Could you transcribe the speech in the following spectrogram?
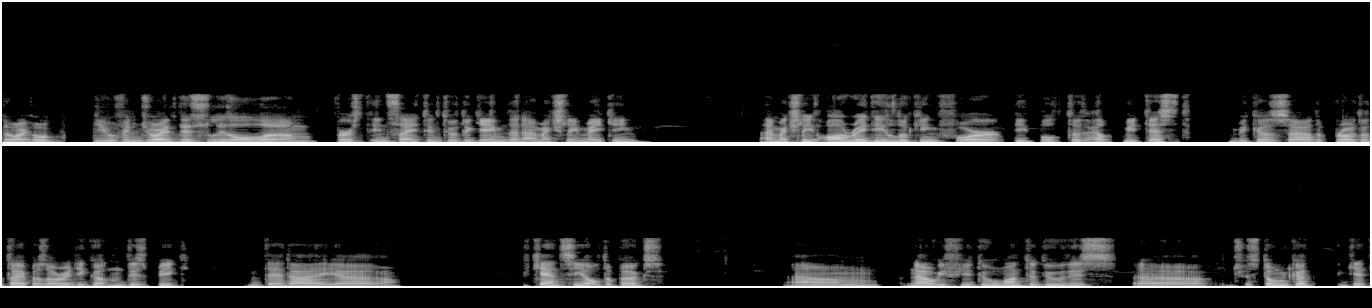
So I hope you've enjoyed this little um, first insight into the game that I'm actually making. I'm actually already looking for people to help me test because uh, the prototype has already gotten this big that I uh, can't see all the bugs. Um, now, if you do want to do this, uh, just don't get, get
